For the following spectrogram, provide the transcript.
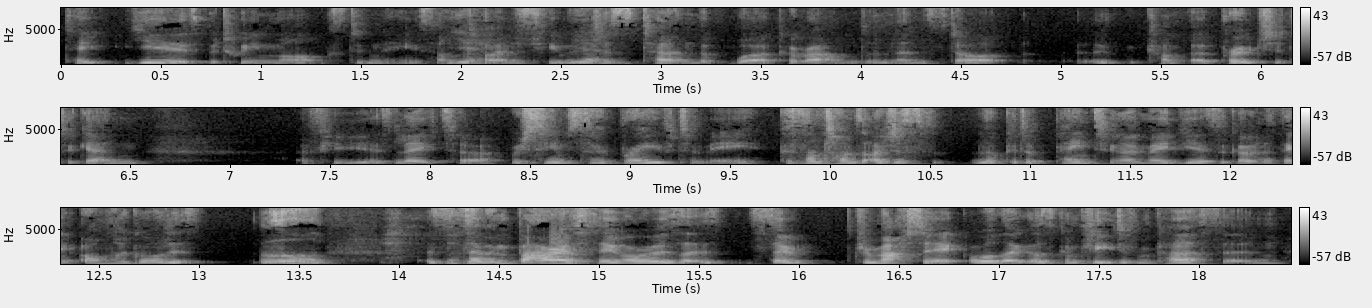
take years between marks, didn't he? Sometimes Yes, he would yeah. just turn the work around and then start uh, come, approach it again a few years later, which seems so brave to me. Because sometimes I just look at a painting I made years ago and I think, oh my god, it's ugh, it's so embarrassing, or it was like, it's so dramatic, or like I was a completely different person.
